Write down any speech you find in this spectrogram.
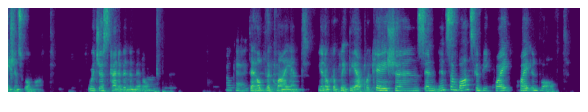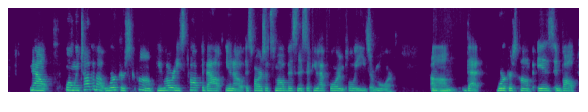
agents will not. We're just kind of in the middle. Okay. To help the client, you know, complete the applications, and and some bonds can be quite quite involved. Now, when we talk about workers' comp, you already talked about, you know, as far as a small business, if you have four employees or more, um, mm-hmm. that workers' comp is involved.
